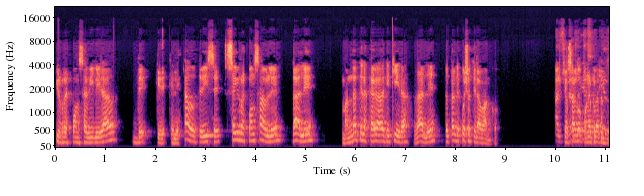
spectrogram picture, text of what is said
irresponsabilidad de que, que, el Estado te dice, sé irresponsable, dale, mandate las cagadas que quieras, dale, total, después yo te la banco. Al yo salgo a poner plata en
